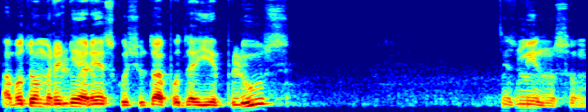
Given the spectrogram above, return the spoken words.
а потім реле резко сюди подає плюс з мінусом.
